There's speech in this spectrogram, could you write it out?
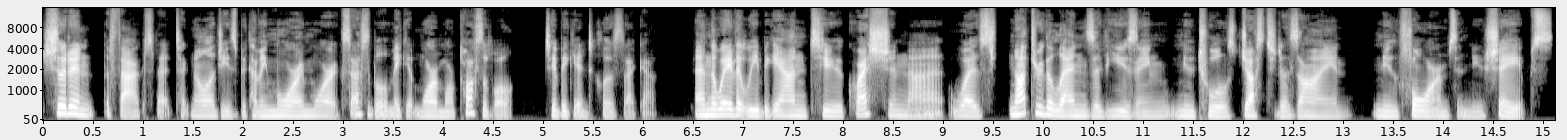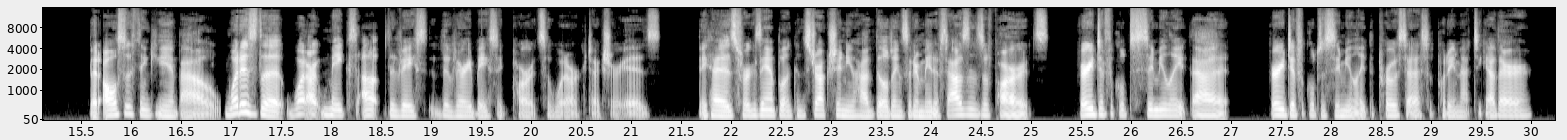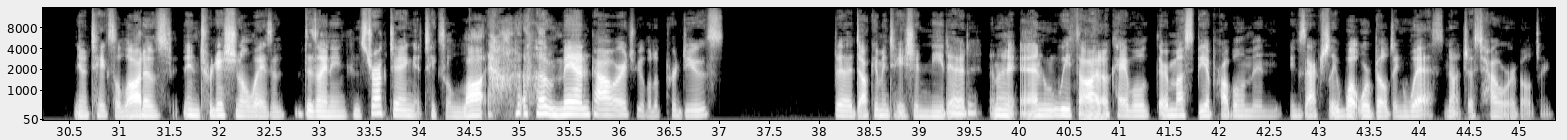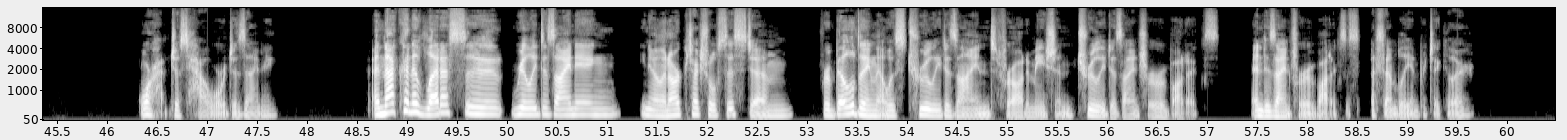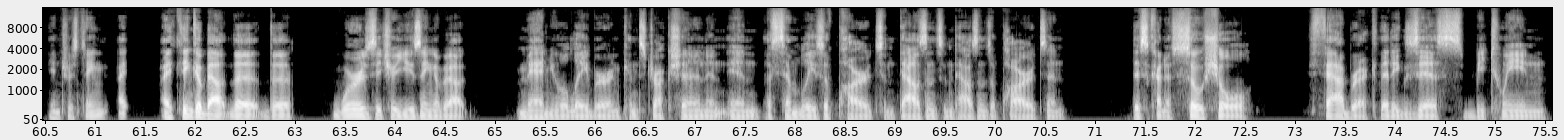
shouldn't the fact that technology is becoming more and more accessible make it more and more possible to begin to close that gap? And the way that we began to question that was not through the lens of using new tools just to design new forms and new shapes, but also thinking about what is the what makes up the base, the very basic parts of what architecture is. Because, for example, in construction, you have buildings that are made of thousands of parts. Very difficult to simulate that. Very difficult to simulate the process of putting that together. You know, it takes a lot of, in traditional ways of designing and constructing, it takes a lot of manpower to be able to produce the documentation needed. And, I, and we thought, okay, well, there must be a problem in exactly what we're building with, not just how we're building or just how we're designing. And that kind of led us to really designing you know, an architectural system for building that was truly designed for automation, truly designed for robotics and designed for robotics assembly in particular. Interesting. I, I think about the the words that you're using about manual labor and construction and, and assemblies of parts and thousands and thousands of parts and this kind of social fabric that exists between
